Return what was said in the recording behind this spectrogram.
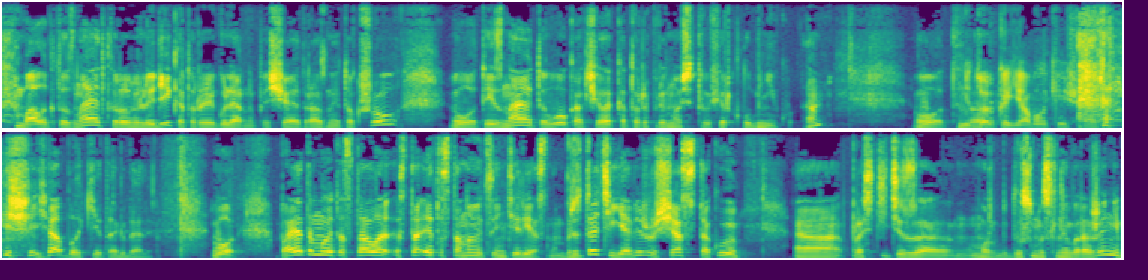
мало кто знает, кроме людей, которые регулярно посещают разные ток-шоу, вот, и знают его как человек, который приносит в эфир клубнику. Да? Вот. Не только яблоки еще. еще яблоки и так далее. Вот. Поэтому это, стало, это становится интересным. В результате я вижу сейчас такую, э, простите за, может быть, двусмысленное выражение,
